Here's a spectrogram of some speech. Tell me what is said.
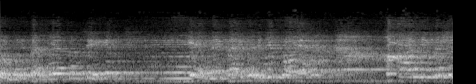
ഉണ്ണി സന്യാസം സ്വീകരിച്ച് എന്നെ കൈപിടിഞ്ഞ് പോയാൽ ആ നിമിഷം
